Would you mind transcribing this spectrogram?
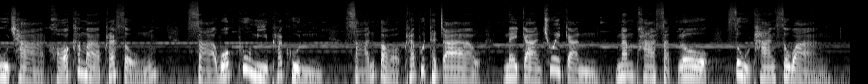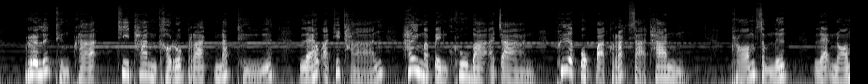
บูชาขอขมาพระสงฆ์สาวกผู้มีพระคุณ สารต่อพระพุทธเจ้า ในการช่วยกันนำพาสัตว์โลกสู่ทางสว่าง ระลึกถึงพระที่ท่านเคารพรักนับถือ แล้วอธิษฐานให้มาเป็นครูบาอาจารย์ เพื่อปกปักรักษาท่าน พร้อมสำนึกและน้อม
